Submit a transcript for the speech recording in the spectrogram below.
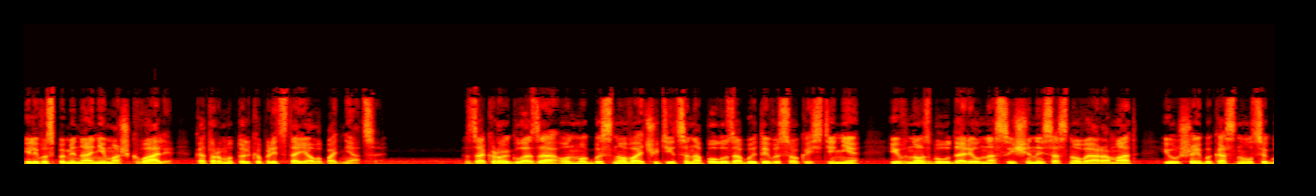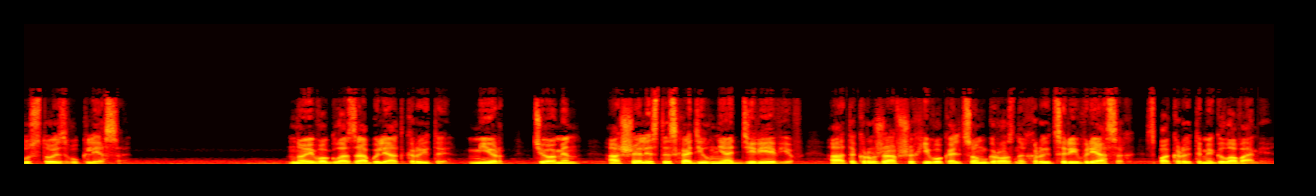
или воспоминанием о шквале, которому только предстояло подняться. Закрой глаза, он мог бы снова очутиться на полузабытой высокой стене, и в нос бы ударил насыщенный сосновый аромат, и ушей бы коснулся густой звук леса. Но его глаза были открыты, мир темен, а шелест исходил не от деревьев, а от окружавших его кольцом грозных рыцарей в рясах с покрытыми головами.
